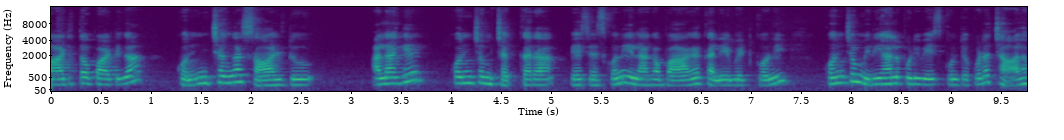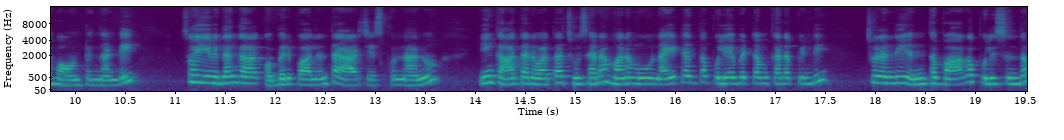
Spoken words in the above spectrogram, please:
వాటితో పాటుగా కొంచెంగా సాల్ట్ అలాగే కొంచెం చక్కెర వేసేసుకొని ఇలాగ బాగా కలియబెట్టుకొని కొంచెం మిరియాల పొడి వేసుకుంటే కూడా చాలా బాగుంటుందండి. సో ఈ విధంగా కొబ్బరి పాలను తయారు చేసుకున్నాను. ఇంకా ఆ తర్వాత చూసారా మనము నైట్ అంతా పులియబెట్టాం కదా పిండి? చూడండి ఎంత బాగా పులిసిందో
